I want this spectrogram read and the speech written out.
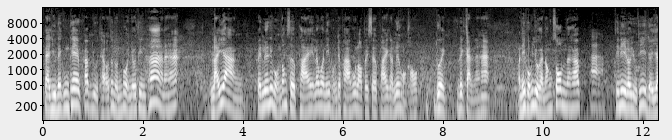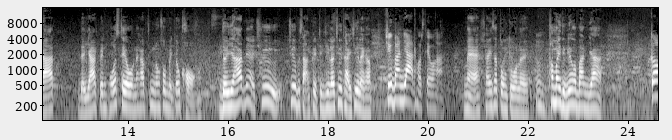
แต่อยู่ในกรุงเทพครับ อยู่แถวถนนพหลโยธิน 5 นะฮะ หลายอย่างเป็นเรื่องที่ผมต้องเซอร์ไพรส์แล้ววันนี้ผมจะพาพวกเราไปเซอร์ไพรส์กับเรื่องของเขาด้วยด้วยกันนะฮะวันนี้ผมอยู่กับน้องส้มนะครับ ค่ะที่นี่เราอยู่ที่ The Yard The Yard เป็นโฮสเทลนะครับซึ่งน้องส้มเป็นเจ้าของ The Yard เนี่ยชื่อชื่อภาษาอังกฤษจริงๆแล้วชื่อไทยชื่ออะไรครับชื่อบ้านญาติโฮสเทลค่ะ แหมใช้ซะตรงตัวเลยอืม ทำไมถึงเรียกว่าบ้านญาติก็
